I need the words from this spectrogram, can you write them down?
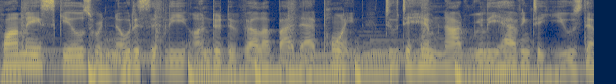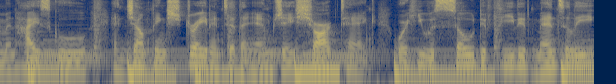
Kwame's skills were noticeably underdeveloped by that point due to him not really having to use them in high school and jumping straight into the MJ Shark Tank, where he was so defeated mentally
